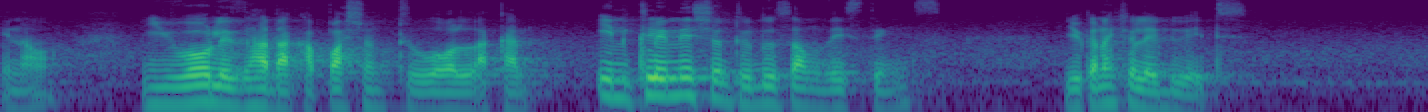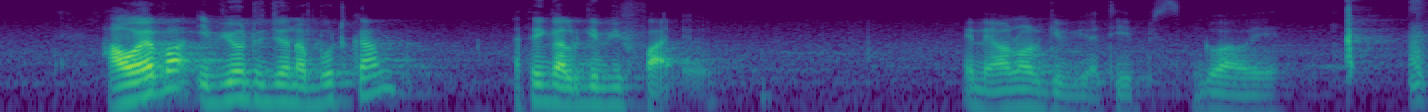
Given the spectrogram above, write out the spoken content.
you know, you've always had like a passion to or like an inclination to do some of these things, you can actually do it. However, if you want to join a boot camp, I think I'll give you five. And I'll not give you tips. Go away.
